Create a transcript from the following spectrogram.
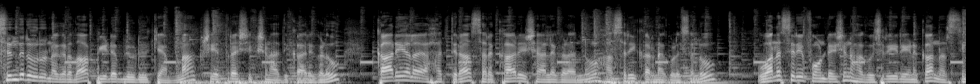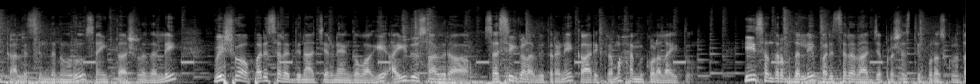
Sindhanur ನಗರದ ಪಿಡಬ್ಲ್ಯೂಡಿ ಕ್ಯಾಂಪ್ನ ಕ್ಷೇತ್ರ ಶಿಕ್ಷಣಾಧಿಕಾರಿಗಳು ಕಾರ್ಯಾಲಯ ಹತ್ತಿರ ಸರ್ಕಾರಿ ಶಾಲೆಗಳನ್ನು ಹಸರೀಕರಣಗೊಳಿಸಲು ವನಸಿರಿ ಫೌಂಡೇಶನ್ ಹಾಗೂ ಶ್ರೀ ರೇಣುಕಾ ನರ್ಸಿಂಗ್ ಕಾಲೇಜ್ ಸಿಂಧನೂರು ಸಂಯುಕ್ತಾಶ್ರಯದಲ್ಲಿ ವಿಶ್ವ ಪರಿಸರ ದಿನಾಚರಣೆ ಅಂಗವಾಗಿ ಐದು ಸಾವಿರ ಸಸಿಗಳ ವಿತರಣೆ ಕಾರ್ಯಕ್ರಮ ಹಮ್ಮಿಕೊಳ್ಳಲಾಯಿತು. ಈ ಸಂದರ್ಭದಲ್ಲಿ ಪರಿಸರ ರಾಜ್ಯ ಪ್ರಶಸ್ತಿ ಪುರಸ್ಕೃತ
